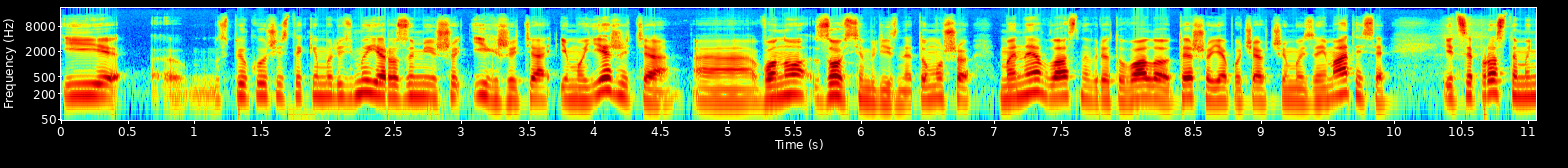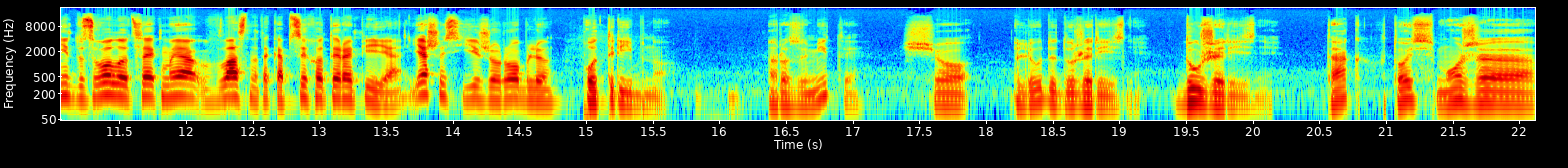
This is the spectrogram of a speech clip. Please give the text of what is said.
І спілкуючись з такими людьми, я розумію, що їх життя і моє життя е, воно зовсім різне, тому що мене власне врятувало те, що я почав чимось займатися, і це просто мені дозволило це як моя власна така психотерапія. Я щось їжу, роблю. потрібно розуміти, що люди дуже різні. Дуже різні. Так? Хтось може,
